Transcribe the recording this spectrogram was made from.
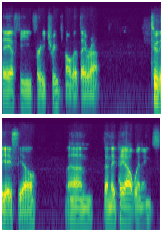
pay a fee for each regional that they run to the ACL. Um, then they pay out winnings.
